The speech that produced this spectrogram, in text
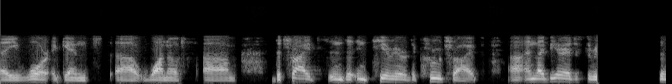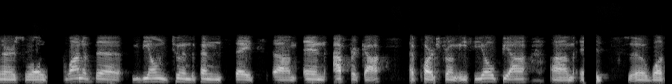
a war against uh, one of um, the tribes in the interior, the Kru tribe. Uh, and Liberia, just to listeners, was one of the the only two independent states um, in Africa, apart from Ethiopia. Um, it uh, was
